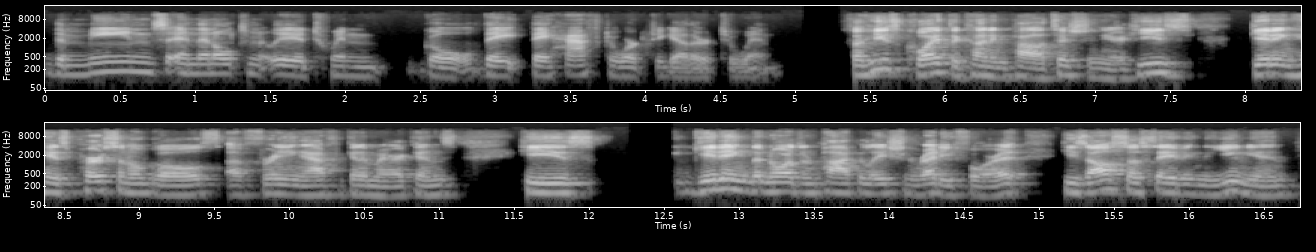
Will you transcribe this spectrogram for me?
the means and then ultimately a twin goal. They they have to work together to win. So he's quite the cunning politician here. He's getting his personal goals of freeing african americans. He's getting the northern population ready for it. He's also saving the Union,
